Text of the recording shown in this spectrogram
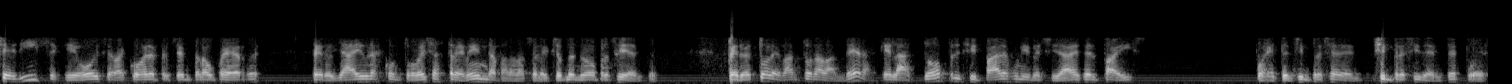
se dice que hoy se va a escoger el presidente de la UPR, pero ya hay unas controversias tremendas para la selección del nuevo presidente. Pero esto levanta una bandera, que las dos principales universidades del país pues estén sin presidente, sin presidente pues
